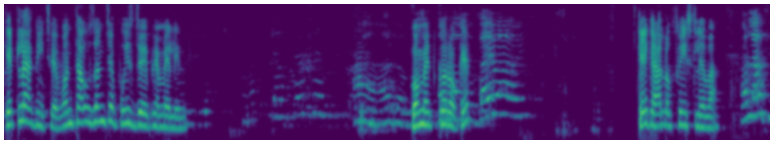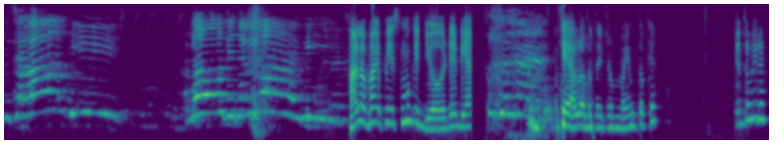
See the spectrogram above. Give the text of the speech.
કેટલાની છે? વન થાઉઝન્ડ છે પૂછ જોઈએ ફેમિલીને. કોમેન્ટ કરો કે. કે કે હાલો ફીસ લેવા. હાલો ભાઈ ફીસ મૂકી દો ડેડી કે હાલો બધા જમવા એમ તો કે? કે તો વિરાટ?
